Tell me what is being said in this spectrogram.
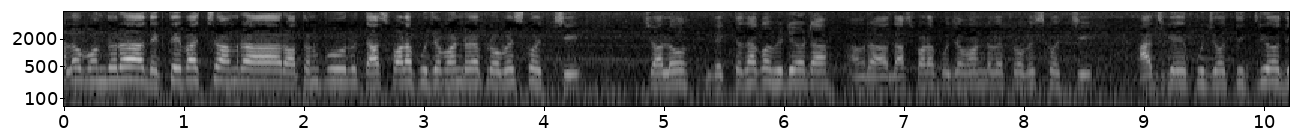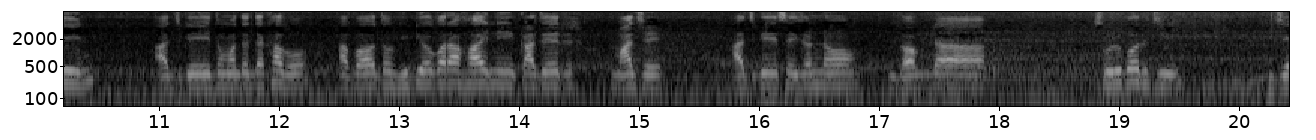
হ্যালো বন্ধুরা, দেখতেই পাচ্ছ আমরা রতনপুর দাসপাড়া পুজো মণ্ডপে প্রবেশ করছি। চলো দেখতে থাকো ভিডিওটা, আমরা দাসপাড়া পুজো মণ্ডপে প্রবেশ করছি। আজকে পুজোর তৃতীয় দিন, আজকে তোমাদের দেখাবো। আপাতত ভিডিও করা হয়নি কাজের মাঝে। আজকে সেই জন্য ব্লগটা শুরু করছি যে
